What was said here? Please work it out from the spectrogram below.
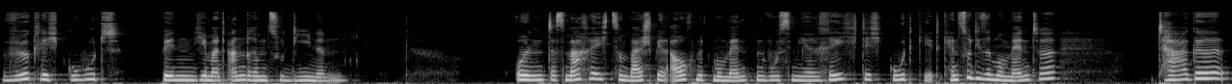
wirklich gut bin, jemand anderem zu dienen. Und das mache ich zum Beispiel auch mit Momenten, wo es mir richtig gut geht. Kennst du diese Momente, Tage,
